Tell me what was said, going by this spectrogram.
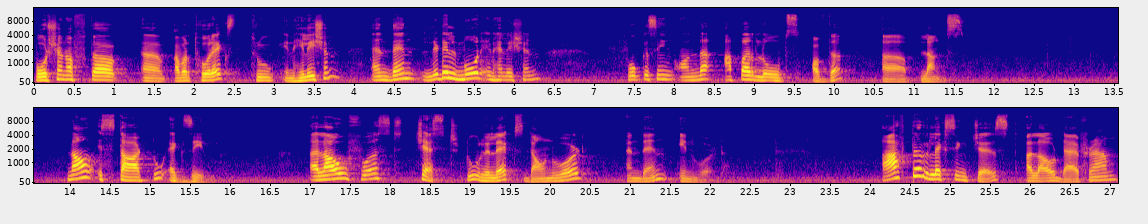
portion of the uh, our thorax through inhalation and then little more inhalation focusing on the upper lobes of the uh, lungs. Now, start to exhale. Allow first chest to relax downward and then inward. After relaxing chest, allow diaphragm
